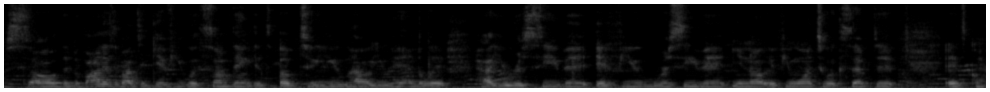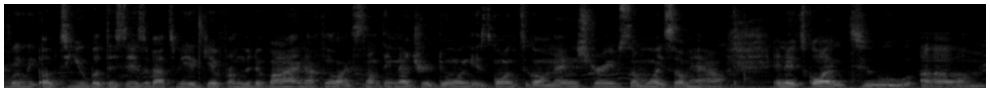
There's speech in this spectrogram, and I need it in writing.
So the divine is about to give you with something. It's up to you how you handle it, how you receive it. If you receive it, you know, if you want to accept it, it's completely up to you. But this is about to be a gift from the divine. I feel like something that you're doing is going to go mainstream some way, somehow. And it's going to um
